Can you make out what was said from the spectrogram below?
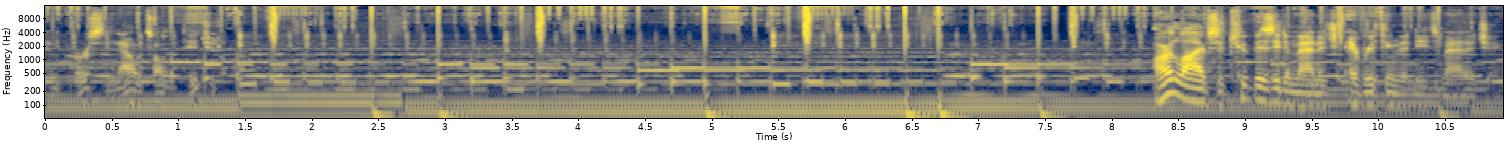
in person now it's all digital our lives are too busy to manage everything that needs managing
